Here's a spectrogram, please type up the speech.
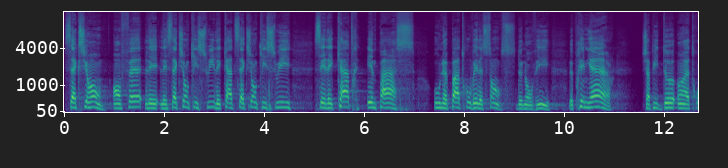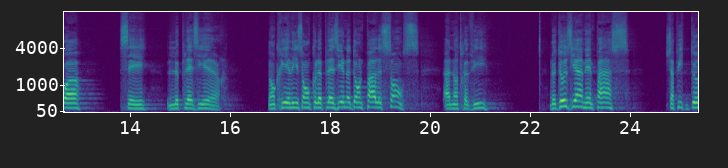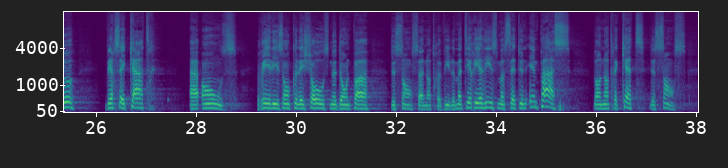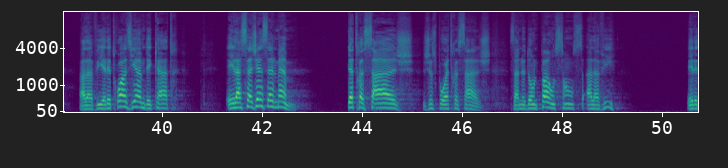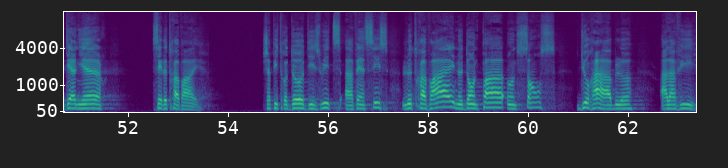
section, en fait, les, les sections qui suivent, les quatre sections qui suivent, c'est les quatre impasses où ne pas trouver le sens de nos vies. Le premier, chapitre 2, 1 à 3, c'est le plaisir. Donc réalisons que le plaisir ne donne pas le sens à notre vie. Le deuxième impasse, chapitre 2, versets 4 à 11, réalisons que les choses ne donnent pas de sens à notre vie. Le matérialisme, c'est une impasse dans notre quête de sens à la vie. Et le troisième des quatre est la sagesse elle-même. D'être sage juste pour être sage, ça ne donne pas un sens à la vie. Et le dernier, c'est le travail. Chapitre 2, 18 à 26, le travail ne donne pas un sens durable à la vie.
